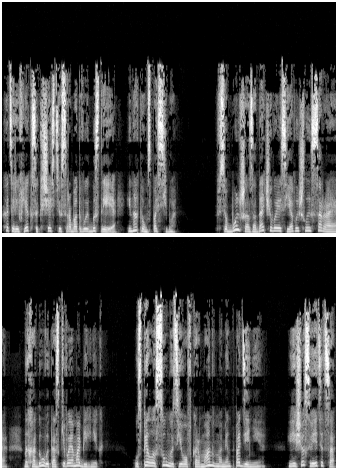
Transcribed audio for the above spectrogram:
хотя рефлексы, к счастью, срабатывают быстрее, и на том спасибо. Все больше озадачиваясь, я вышла из сарая, на ходу вытаскивая мобильник. Успела сунуть его в карман в момент падения. Еще светится,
